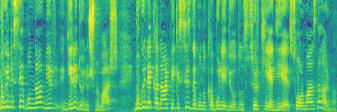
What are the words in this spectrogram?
Bugün ise bundan bir geri dönüş mü var? Bugüne kadar peki siz de bunu kabul ediyordunuz Türkiye diye sormazlar mı?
